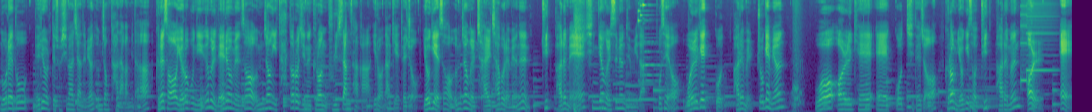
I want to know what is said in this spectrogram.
노래도 내려올 때 조심하지 않으면 음정 다 나갑니다. 그래서 여러분이 음을 내려오면서 음정이 다 떨어지는 그런 불상사가 일어나게 되죠. 여기에서 음정을 잘 잡으려면은 뒷 발음에 신경을 쓰면 됩니다. 보세요. 월개꽃 발음을 쪼개면 워얼개의 꽃이 되죠. 그럼 여기서 뒷 발음은 얼, 에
